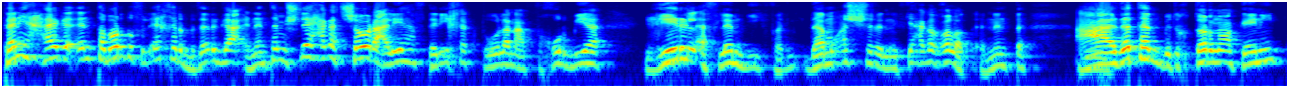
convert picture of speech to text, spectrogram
تاني حاجة أنت برضو في الآخر بترجع إن أنت مش لاقي حاجة تشاور عليها في تاريخك تقول أنا فخور بيها غير الأفلام دي. فده مؤشر إن في حاجة غلط إن أنت عاده بتختار نوع تاني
